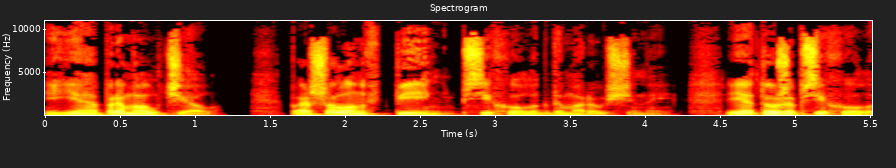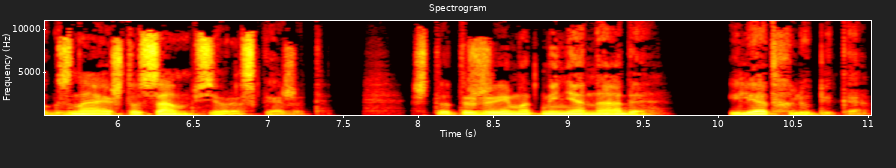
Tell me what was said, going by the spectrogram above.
Я промолчал. Пошел он в пень, психолог доморощенный. Я тоже психолог, знаю, что сам все расскажет. Что-то же им от меня надо? Или от хлюпика?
